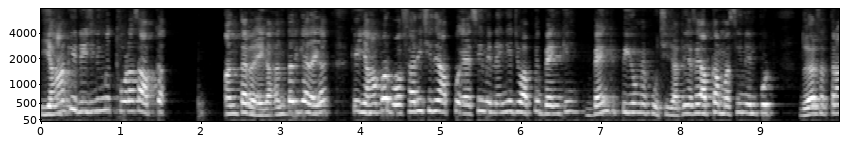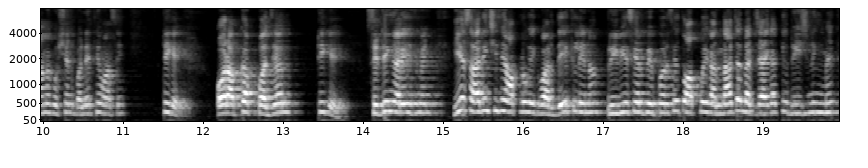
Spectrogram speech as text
यहाँ की रीजनिंग में थोड़ा सा आपका अंतर रहेगा। अंतर क्या रहेगा कि यहाँ पर बहुत सारी चीज़ें आपको ऐसी मिलेंगी जो आपके बैंकिंग बैंक पीओ में पूछी जाती है। जैसे आपका मशीन इनपुट 2017 में क्वेश्चन बने थे वहाँ से, ठीक है? और आपका पजल ठीक है? सिटिंग अरेंजमेंट ये सारी चीज़ें आप लोग एक बार देख लेना प्रीवियस ईयर पेपर से तो आपको एक अंदाज़ा लग जाएगा कि रीजनिंग में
